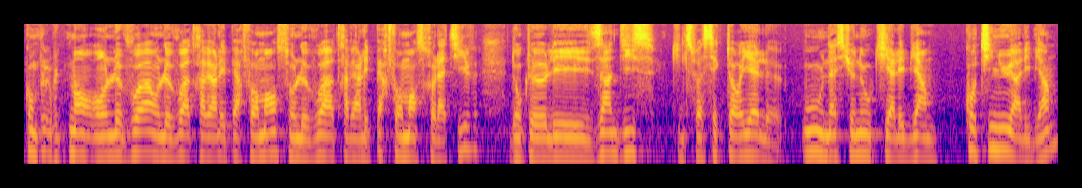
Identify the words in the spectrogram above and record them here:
complètement. On le voit, on le voit à travers les performances, on le voit à travers les performances relative. Donc euh, les indices, qu'ils soient sectoriels ou nationaux, qui allaient bien, continuent à aller bien.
